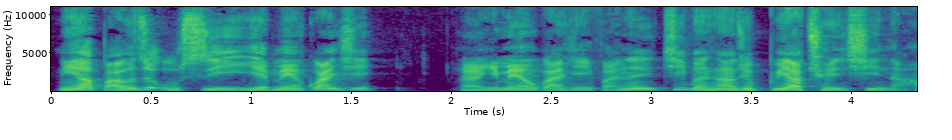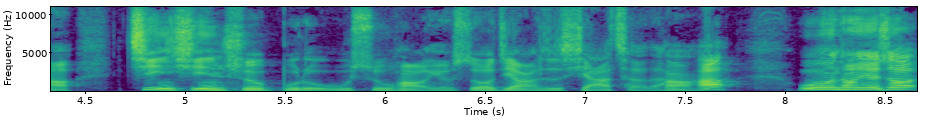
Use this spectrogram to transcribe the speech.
你要百分之五十一也没有关系。”啊，也没有关系，反正基本上就不要全信了哈。尽信书不如无书哈，有时候姜老师瞎扯的哈。好，我问同学说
